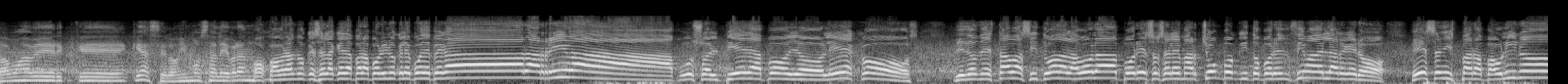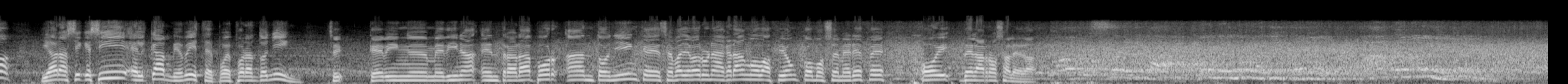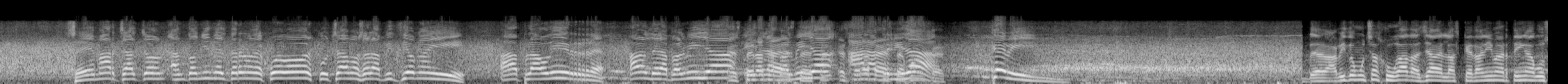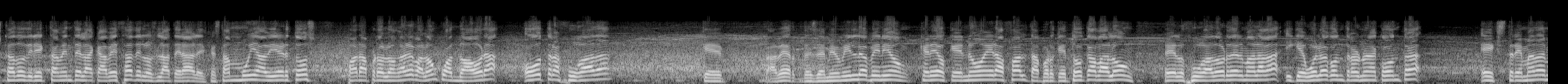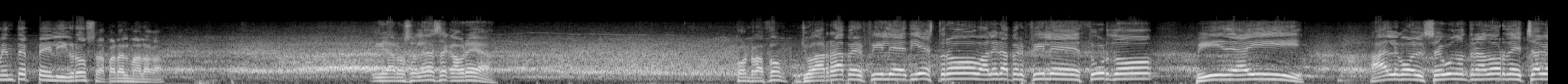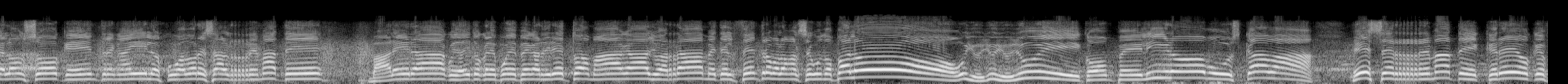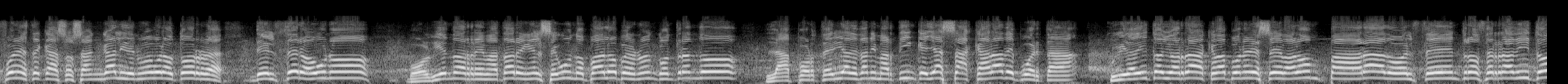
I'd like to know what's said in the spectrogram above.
vamos a ver qué, hace. Lo mismo sale Brando. Ojo a que se la queda para Paulino que le puede pegar arriba. Puso el pie de apoyo lejos de donde estaba situada la bola. Por eso se le marchó un poquito por encima del larguero. Ese disparo a Paulino. Y ahora sí que sí, el cambio, mister. Pues por Antoñín. Sí, Kevin eh, Medina entrará por Antoñín, que se va a llevar una gran ovación como se merece hoy de la Rosaleda. Se marcha Antoñín del terreno de juego. Escuchamos a la afición ahí aplaudir al de la Palmilla y de la este, Palmilla a la Trinidad. Kevin. ha habido muchas jugadas ya en las que Dani Martín ha buscado directamente la cabeza de los laterales, que están muy abiertos para prolongar el balón, cuando ahora otra jugada que, a ver, desde mi humilde opinión, creo que no era falta porque toca balón el jugador del Málaga y que vuelve contra una contra extremadamente peligrosa para el Málaga. Y la Rosaleda se cabrea. Con razón. Joarra perfile diestro, Valera perfile zurdo. Pide ahí algo el segundo entrenador de Xavi Alonso. Que entren ahí los jugadores al remate. Valera, cuidadito que le puede pegar directo. Amaga, Joarra, mete el centro, balón al segundo palo. Uy, uy, uy, uy, uy. Con peligro buscaba ese remate. Creo que fue en este caso Sangali de nuevo el autor del 0 a 1. Volviendo a rematar en el segundo palo, pero no encontrando la portería de Dani Martín que ya sacará de puerta. Cuidadito Joarra que va a poner ese balón parado, el centro cerradito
